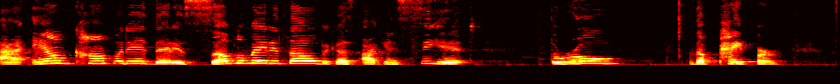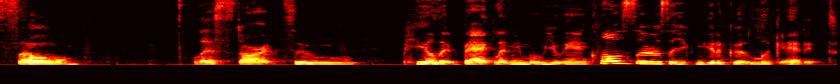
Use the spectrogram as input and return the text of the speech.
I am confident that it's sublimated though because I can see it through the paper. So let's start to peel it back. Let me move you in closer so you can get a good look at it.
